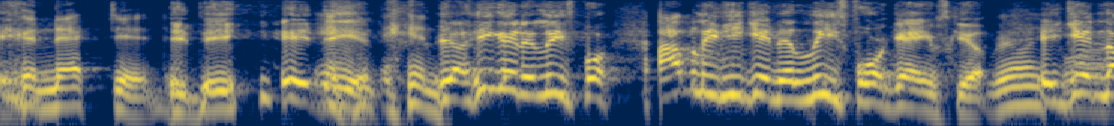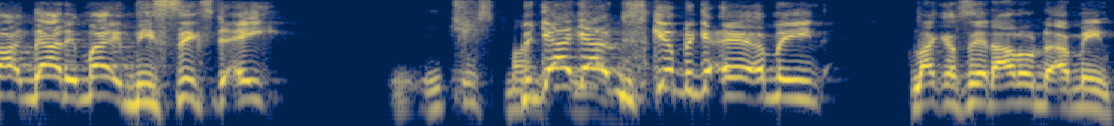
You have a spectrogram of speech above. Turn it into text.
thing. connected. It did. It did. And- and- yeah, he getting at least four. I believe he getting at least four games, Skip. Really? He get Wow. knocked out, it might be six to eight. It just might The guy be. got Skip. The guy. I mean, like I said, I don't. I mean,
